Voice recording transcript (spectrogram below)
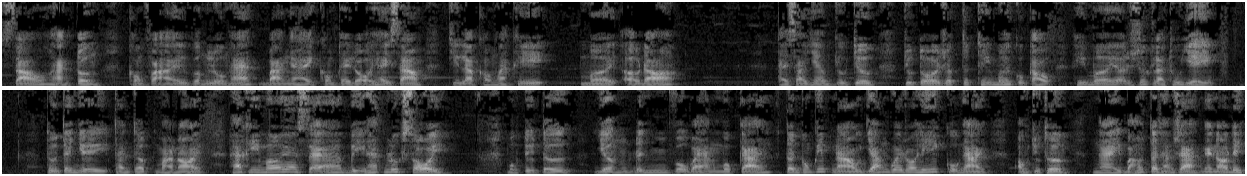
sáu hàng tuần không phải vẫn luôn hát ba ngày không thay đổi hay sao? Chỉ là không hát hí mới ở đó. Tại sao vậy ông chủ trương? Chúng tôi rất thích hí mới của cậu, hí mới rất là thú vị. Thương Tế Nhụy thành thật mà nói, hát hí mới sẽ bị hát nước sôi. Một tiểu tử giận đến vỗ bàn một cái, tên con kiếp nào dám quấy rối hí của ngài? Ông chủ thương, ngài báo tên hắn ra, ngài nói đi,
